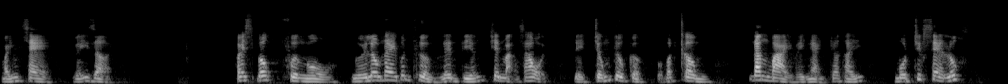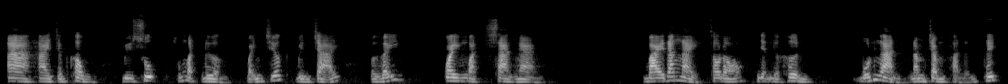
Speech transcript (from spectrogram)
bánh xe, gãy rời. Facebook Phương Ngô, người lâu nay vẫn thường lên tiếng trên mạng xã hội để chống tiêu cực và bất công, đăng bài về hình ảnh cho thấy một chiếc xe Lux A2.0 bị sụp xuống mặt đường, bánh trước bên trái và gãy quay mặt sang ngang. Bài đăng này sau đó nhận được hơn 4.500 phản ứng thích,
